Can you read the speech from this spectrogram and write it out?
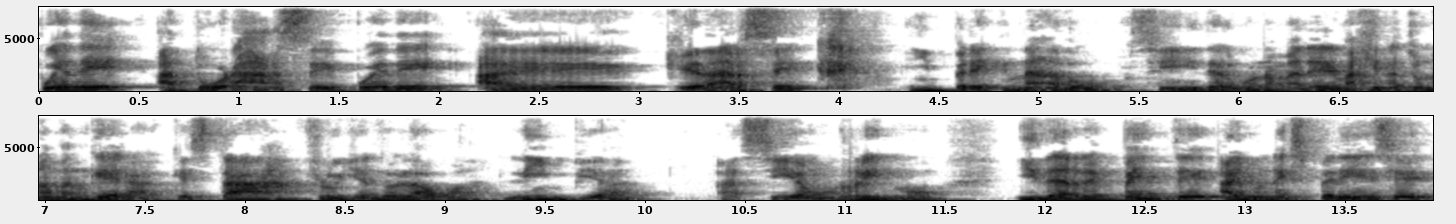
puede atorarse, puede eh, quedarse impregnado, ¿sí? De alguna manera. Imagínate una manguera que está fluyendo el agua limpia, así a un ritmo, y de repente hay una experiencia y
